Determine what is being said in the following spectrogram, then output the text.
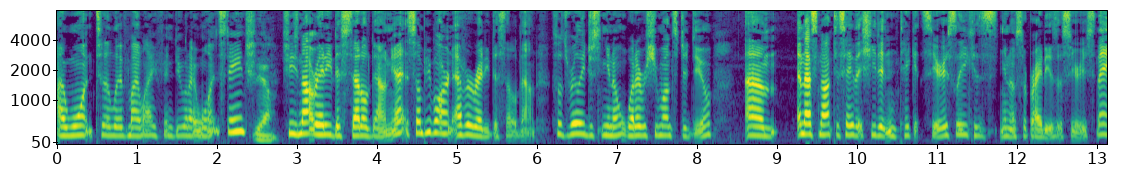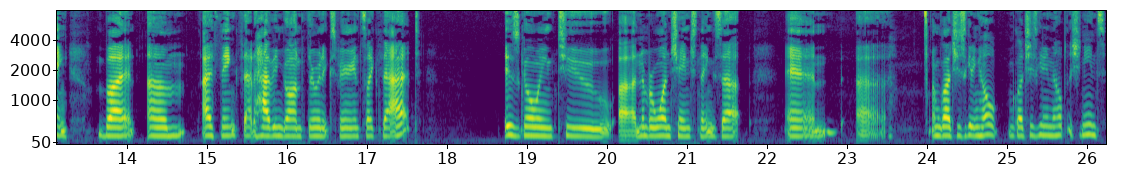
I want to live my life and do what I want stage. Yeah. she's not ready to settle down yet. Some people aren't ever ready to settle down, so it's really just you know whatever she wants to do. Um, and that's not to say that she didn't take it seriously because you know sobriety is a serious thing, but um, I think that having gone through an experience like that is going to uh, number one change things up, and uh, I'm glad she's getting help. I'm glad she's getting the help that she needs.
